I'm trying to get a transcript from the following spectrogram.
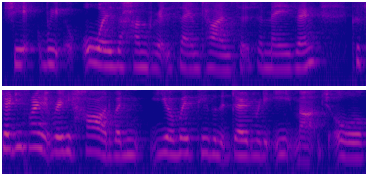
She we always are hungry at the same time, so it's amazing. Because don't you find it really hard when you're with people that don't really eat much or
